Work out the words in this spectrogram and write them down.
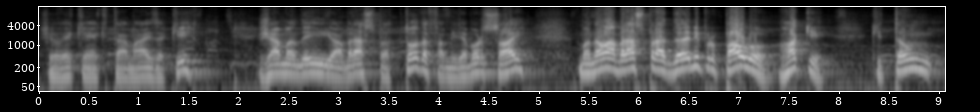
Deixa eu ver quem é que tá mais aqui. Já mandei um abraço para toda a família Borsoi. Mandar um abraço para Dani e pro Paulo Roque, que estão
